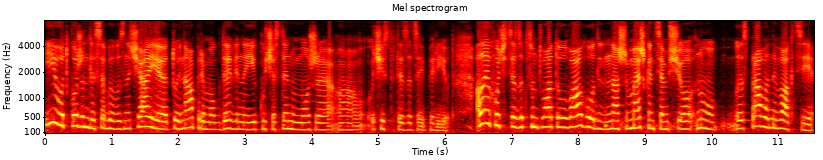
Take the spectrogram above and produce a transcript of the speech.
І от кожен для себе визначає той напрямок, де він яку частину може е, очистити за цей період. Але хочеться заакцентувати увагу нашим мешканцям, що ну справа не в акції,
